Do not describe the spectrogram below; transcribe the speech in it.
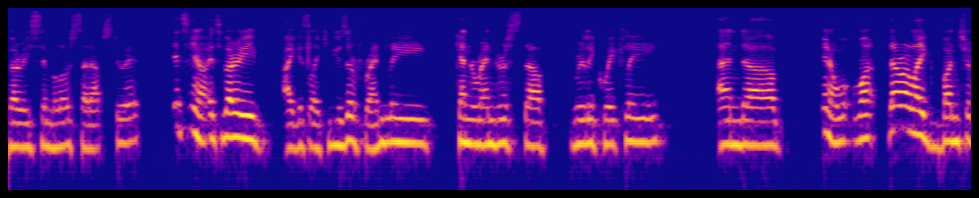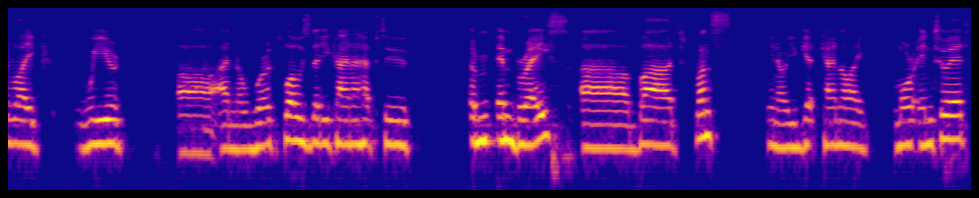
very similar setups to it. It's you know it's very i guess like user friendly can render stuff really quickly. And uh, you know what there are like bunch of like weird uh, i don't know workflows that you kind of have to em- embrace. Uh, but once you know you get kind of like more into it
